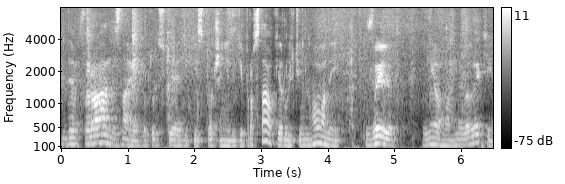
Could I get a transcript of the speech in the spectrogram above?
демпфера, не знаю, бо тут стоять якісь точені такі проставки, руль тюнінгований, виліт в нього невеликий.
